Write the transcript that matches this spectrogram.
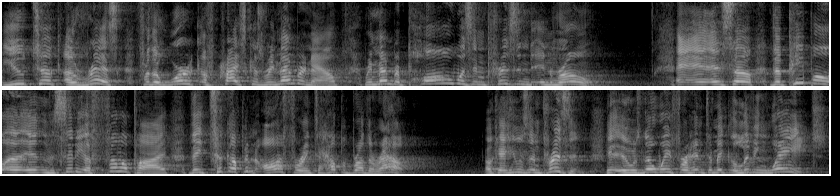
you took a risk for the work of Christ? Because remember now, remember, Paul was imprisoned in Rome. And, so the people uh, in the city of Philippi, they took up an offering to help a brother out. Okay, he was in prison. There was no way for him to make a living wage.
